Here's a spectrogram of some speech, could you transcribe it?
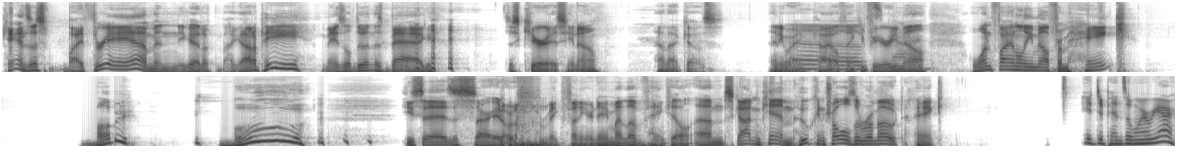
Kansas by 3 a.m. and you gotta I gotta pee. May as well do it in this bag. Just curious, you know, how that goes. Anyway, Oh, Kyle, thank you for your Scott. email. One final email from Hank. Bobby. Boo. He says, sorry, I don't want to make fun of your name. I love Hank Hill. Um, Scott and Kim, who controls the remote? Hank. It depends on where we are.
